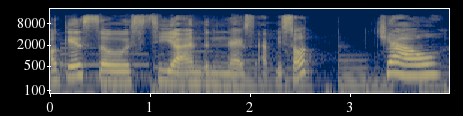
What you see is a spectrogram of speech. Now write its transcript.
Oke, okay, so see ya in the next episode. Ciao.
